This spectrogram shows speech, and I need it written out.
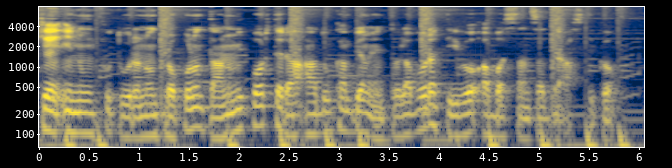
che in un futuro non troppo lontano mi porterà ad un cambiamento lavorativo abbastanza drastico.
